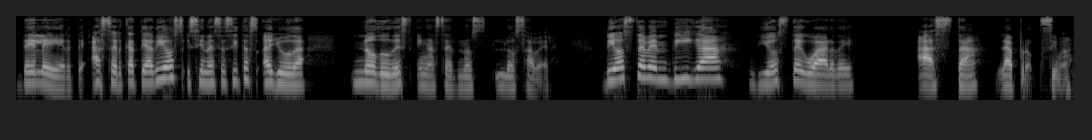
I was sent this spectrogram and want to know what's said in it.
de leerte. Acércate a Dios y si necesitas ayuda, no dudes en hacérnoslo saber. Dios te bendiga, Dios te guarde. Hasta la próxima.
